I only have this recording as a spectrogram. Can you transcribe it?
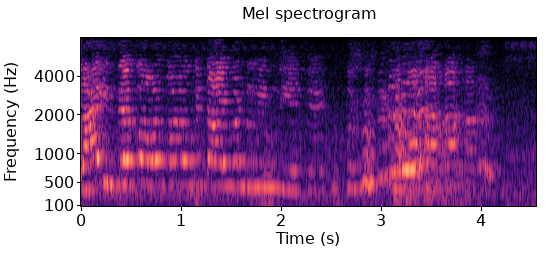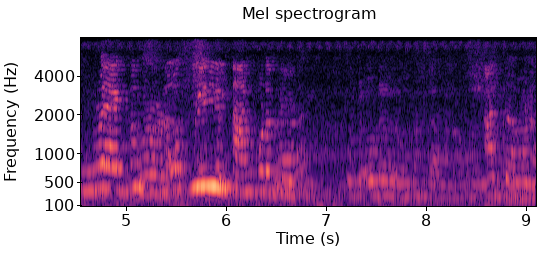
গাইস দেখো আমার মা আমাকে ডায়মন্ড রিং দিয়েছে পুরো একদম স্লো স্পিডে স্নান করে ফেলেছি আর যাব না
